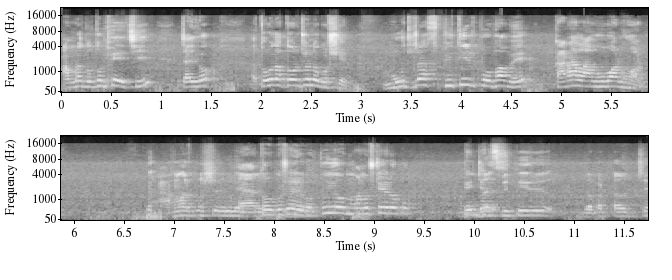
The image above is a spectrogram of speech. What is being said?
আমরা নতুন পেয়েছি। যাই হোক তোমরা তোর জন্য বসে মুদ্রাস্ফীতির প্রভাবে কারা লাভবান হন? আমার কোশ্চেন হ্যাঁ, তোর কোশ্চেন এরকম। তুইও মানুষটা এরকম। মুদ্রাস্ফীতির ব্যাপারটা হচ্ছে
